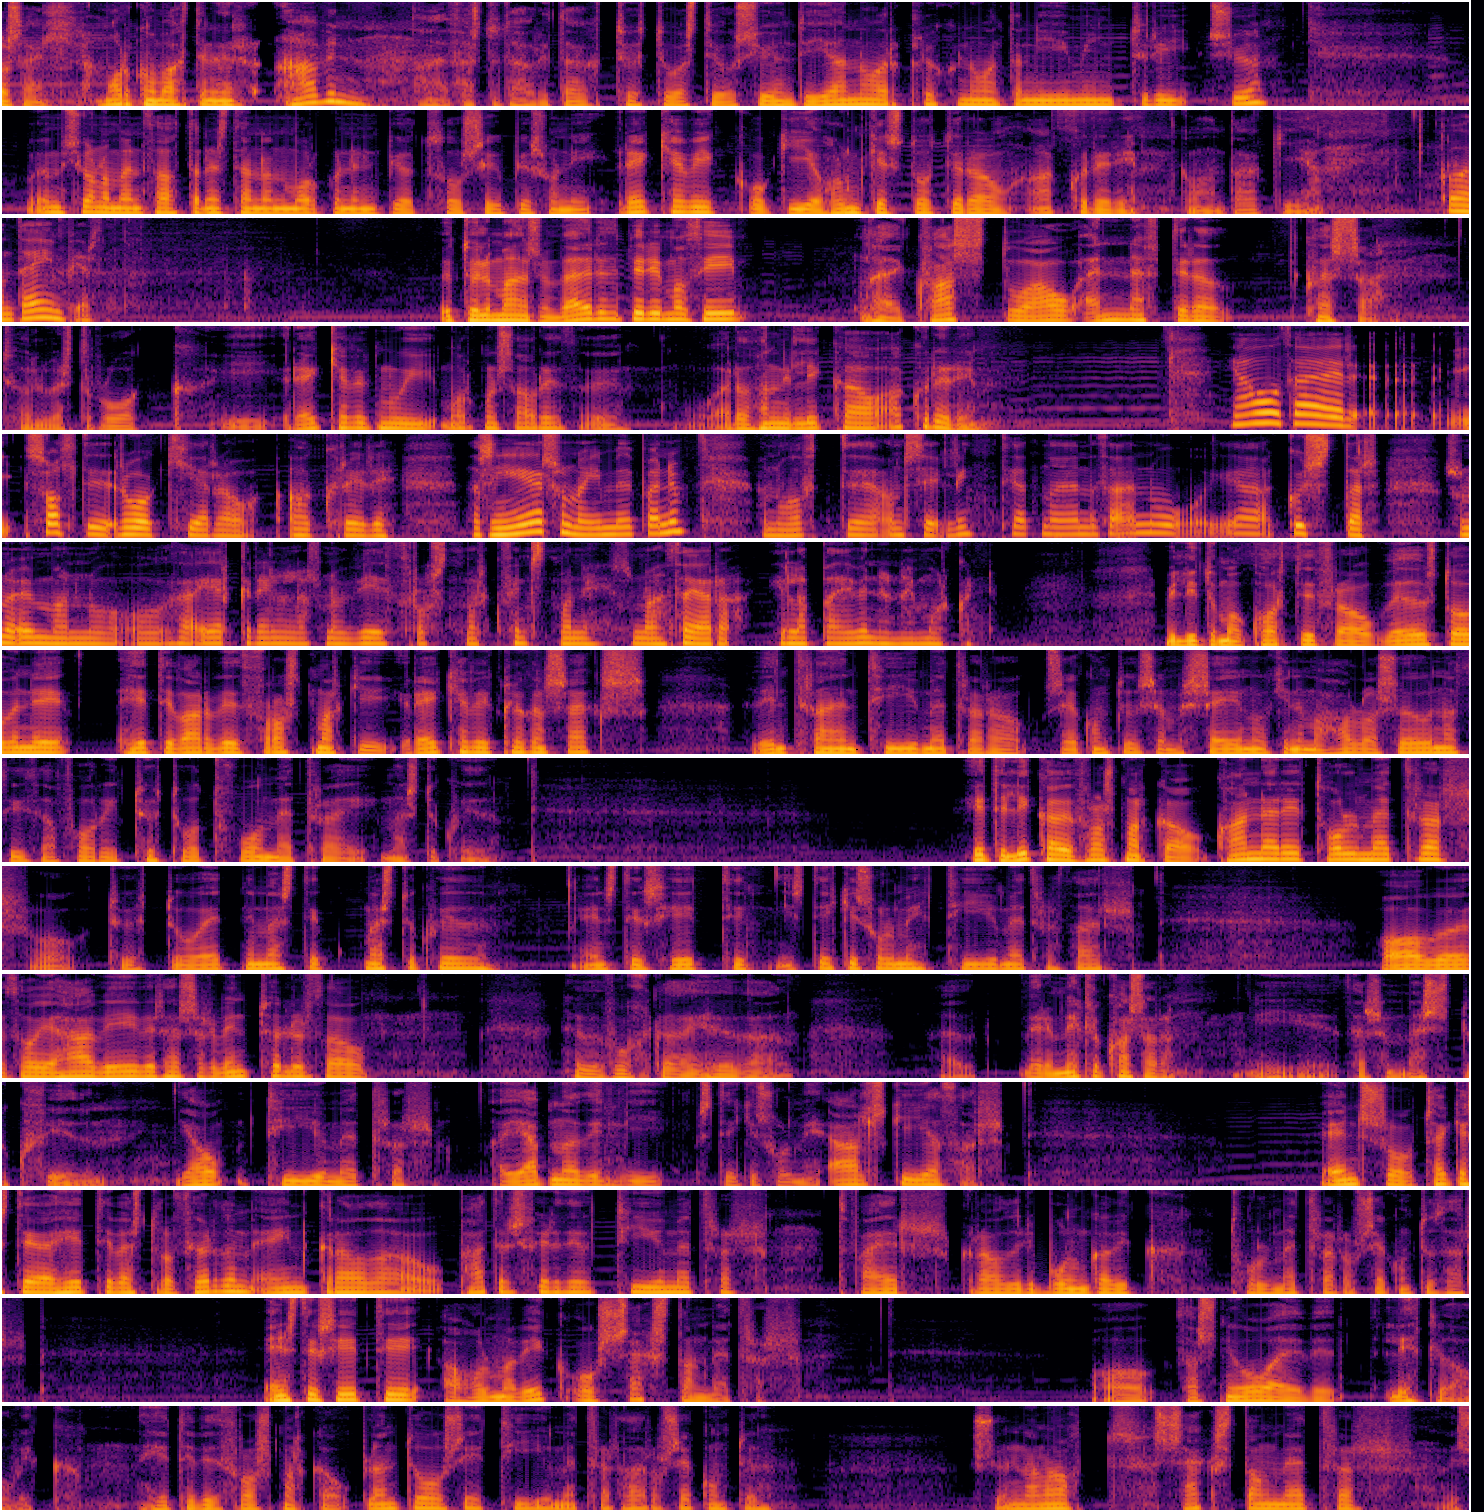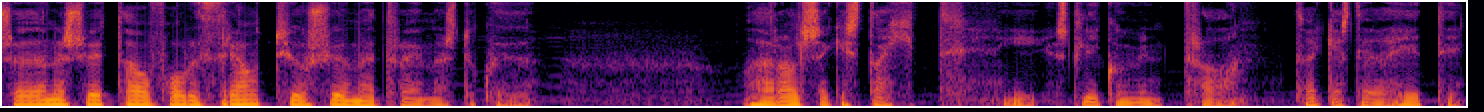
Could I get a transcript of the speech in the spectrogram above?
Heil og sæl, morgunvaktin er hafinn, það er fyrstu dagur í dag 20. og 7. janúar klukkunu vanda nýju mínutur í sjö og um sjónamenn þáttarins þennan morgunin Björn Þó Sigbjörnsson í Reykjavík og Gíja Holmgerstóttir á Akureyri. Góðan dag Gíja. Góðan daginn Björn. Við tölum aðeins um veðrið byrjum á því, það er kvast og á enn eftir að hvessa tölvert rók í Reykjavík nú í morgunsárið og er það þannig líka á Akureyri? Já, það er eh, svolítið rók hér á Akureyri. Það sem ég er svona í miðbænum, það er nú oft eh, ansið lengt hérna en það er nú, já, gustar svona um hann og, og það er greinilega svona við frostmark finnst manni svona þegar ég lappaði vinnuna í morgun. Við lítum á kortið frá veðustofinni, hitti var við frostmark í Reykjavík klukkan 6, vindræðin 10 metrar á sekundu sem segir nú ekki nema halva söguna því það fór í 22 metra í mestu kviðu. Hitti líka við frostmark á Kvaneri 12 metrar og 21 mestu, kviðu. Einstigs hitti í Stikisólmi 10 metrar þar. Og uh, þó ég hafi yfir þessar vindtölur þá hefur fólk að í huga verið miklu kvassara í þessum mestu kviðum. Já, 10 metrar að jafnaði í Stikisólmi. Allskíja þar. Eins og tveggjastega hitti vestur á fjörðum, 1 gráða á Patrísfyrði 10 metrar 2 gráður í Bólungavík 12 metrar á sekundu þar. Einstegs hiti á Holmavík og 16 metrar. Og það snjóaði við Littlu ávík hiti við Frosmark á Blönduósi 10 metrar þar á sekundu sunnanátt 16 metrar við Söðanesvita og fóri 37 metra í mestu kviðu. Og það er alls ekki stætt í slíkum vindtraða tveggjastega hiti.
